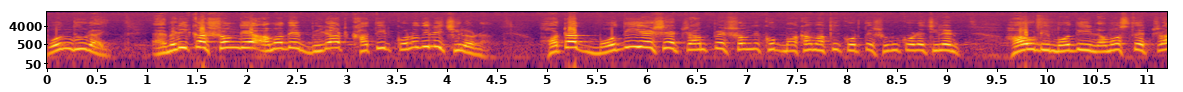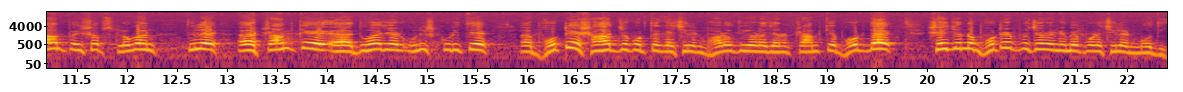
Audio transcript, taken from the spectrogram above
বন্ধুরাই। আমেরিকার সঙ্গে আমাদের বিরাট খাতির কোনোদিনই ছিল না। হঠাৎ মোদি এসে ট্রাম্পের সঙ্গে খুব মাখামাখি করতে শুরু করেছিলেন। হাউডি, মোদি, নমস্তে, ট্রাম্প, এইসব স্লোগান তুলে ট্রাম্পকে দু হাজার উনিশ কুড়িতে ভোটে সাহায্য করতে গেছিলেন। ভারতীয়রা যেন ট্রাম্পকে ভোট দেয়, সেই জন্য ভোটের প্রচারে নেমে পড়েছিলেন মোদি।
